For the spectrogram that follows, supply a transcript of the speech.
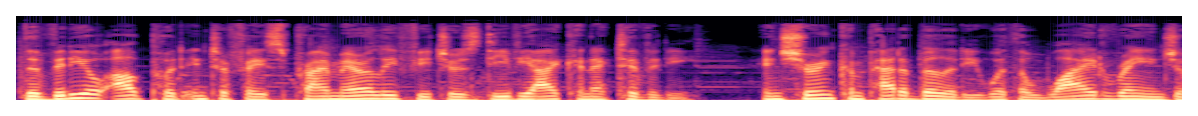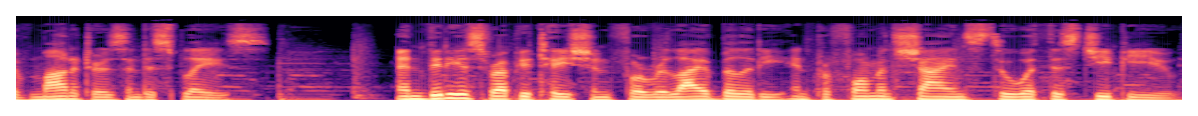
The video output interface primarily features DVI connectivity, ensuring compatibility with a wide range of monitors and displays. NVIDIA's reputation for reliability and performance shines through with this GPU,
